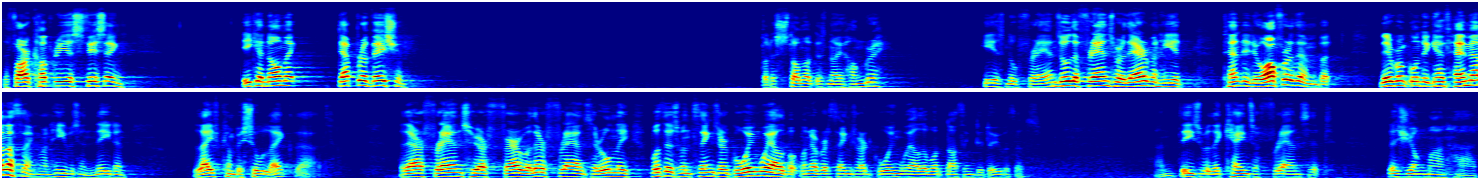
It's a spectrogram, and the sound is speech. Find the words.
The far country is facing economic deprivation. But his stomach is now hungry. He has no friends. Oh, the friends were there when he had plenty to offer them, but they weren't going to give him anything when he was in need. And life can be so like that. There are friends who are fair with their friends. They're only with us when things are going well, but whenever things aren't going well, they want nothing to do with us. And these were the kinds of friends that this young man had.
